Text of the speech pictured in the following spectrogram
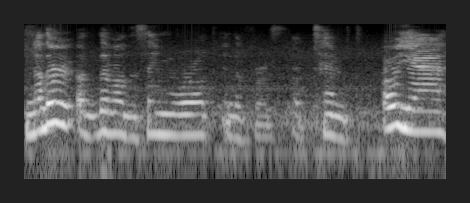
Another level of the same world in the first attempt. Oh yeah.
